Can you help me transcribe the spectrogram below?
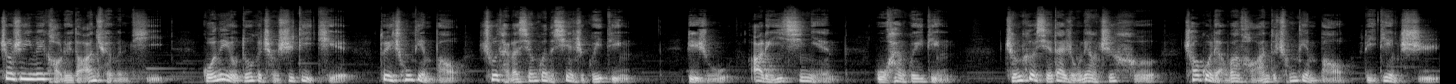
正是因为考虑到安全问题，国内有多个城市地铁对充电宝出台了相关的限制规定，比如2017年。武汉规定，乘客携带容量之和超过两万毫安的充电宝、锂电池，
